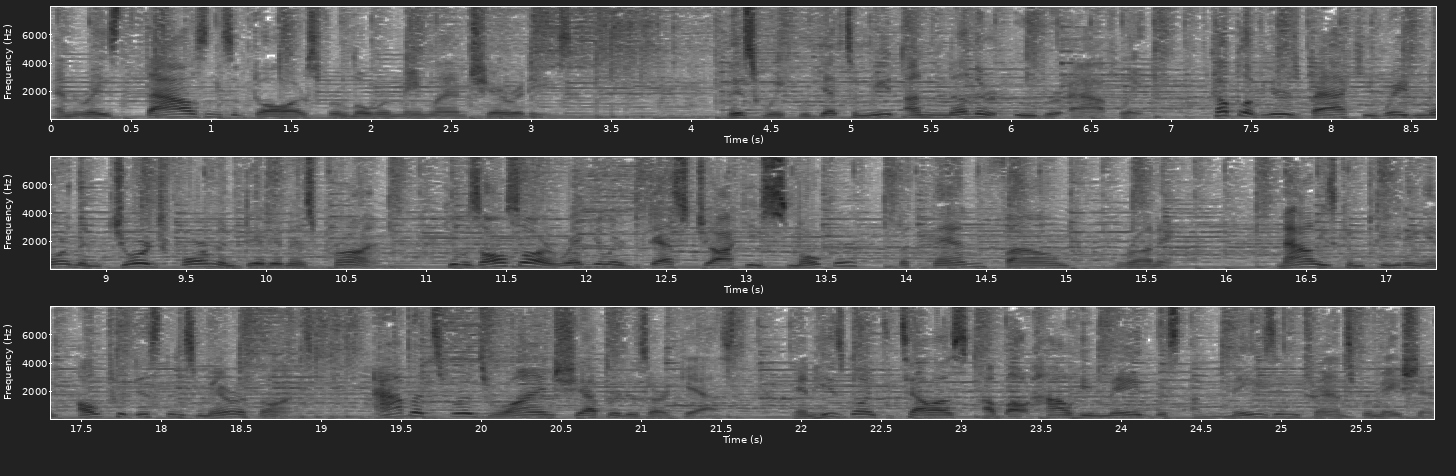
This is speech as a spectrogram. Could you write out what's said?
and raised thousands of dollars for lower mainland charities. This week, we get to meet another Uber athlete. A couple of years back, he weighed more than George Foreman did in his prime. He was also a regular desk jockey smoker, but then found running. Now he's competing in ultra distance marathons. Abbotsford's Ryan Shepard is our guest, and he's going to tell us about how he made this amazing transformation.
